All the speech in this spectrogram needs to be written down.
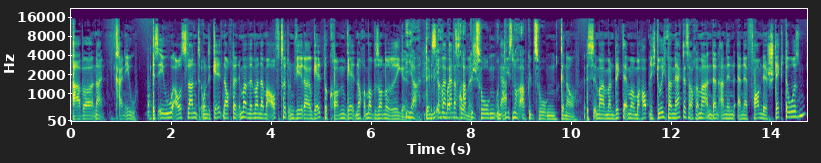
Aber nein, kein EU. Ist EU Ausland und gelten auch dann immer, wenn man da mal auftritt und wir da Geld bekommen, gelten auch immer besondere Regeln. Ja, dann ist wird immer das abgezogen und ja. dies noch abgezogen. Genau. Ist immer, man blickt da immer überhaupt nicht durch. Man merkt das auch immer an, dann an, den, an der Form der Steckdosen.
